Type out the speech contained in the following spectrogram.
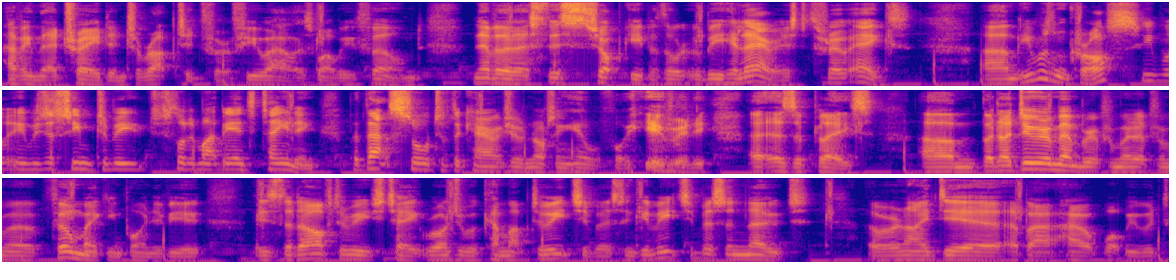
having their trade interrupted for a few hours while we filmed. Nevertheless, this shopkeeper thought it would be hilarious to throw eggs. Um, he wasn't cross. He, he was just seemed to be just thought it might be entertaining. But that's sort of the character of Notting Hill for you, really, uh, as a place. Um, but I do remember it from a, from a filmmaking point of view. Is that after each take, Roger would come up to each of us and give each of us a note or an idea about how what we would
